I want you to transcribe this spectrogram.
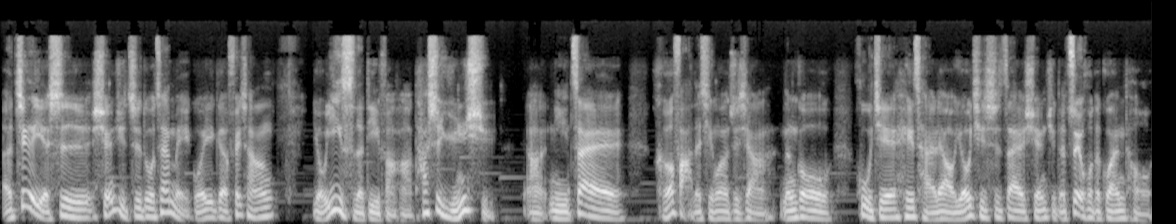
呃，这个也是选举制度在美国一个非常有意思的地方哈，它是允许。啊，你在合法的情况之下能够互揭黑材料，尤其是在选举的最后的关头。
